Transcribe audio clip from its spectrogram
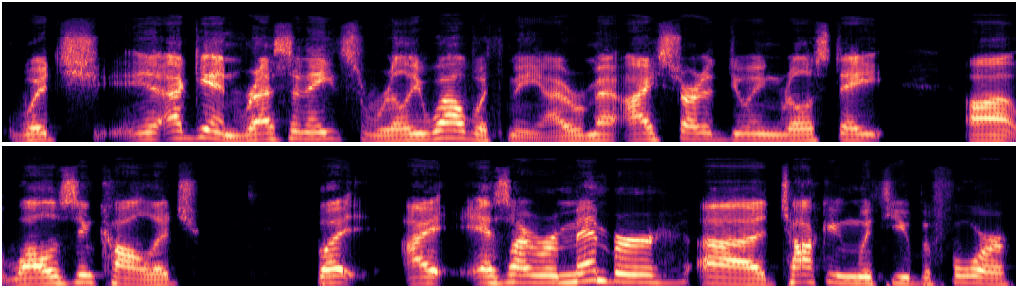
which again resonates really well with me. I remember I started doing real estate uh, while I was in college, but I, as I remember uh, talking with you before,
